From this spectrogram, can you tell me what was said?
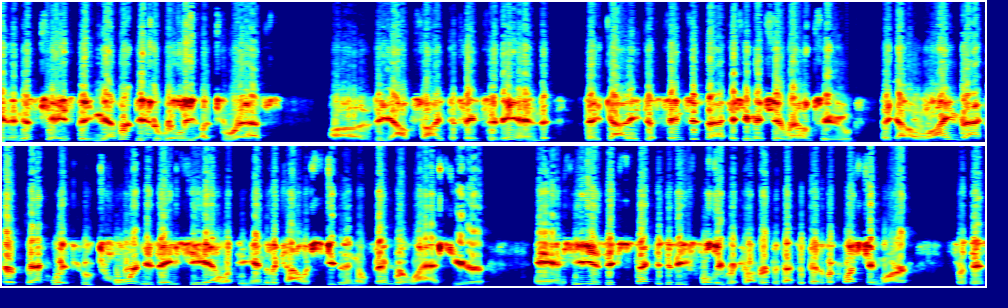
and in this case, they never did really address uh, the outside defensive end. They got a defensive back, as you mentioned, in round two. They got a linebacker, Beckwith, who tore his ACL at the end of the college season in November last year. And he is expected to be fully recovered, but that's a bit of a question mark for this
